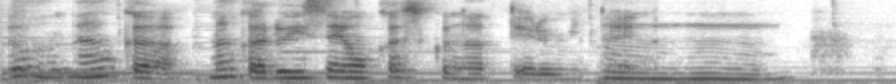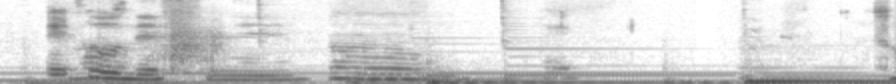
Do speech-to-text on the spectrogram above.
でもなんかなんか涙腺おかしくなってるみたな、うんいな、うん、そうですね。うん。はい。す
